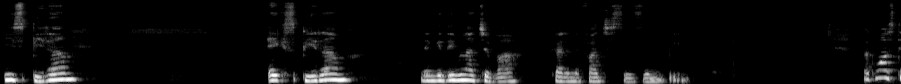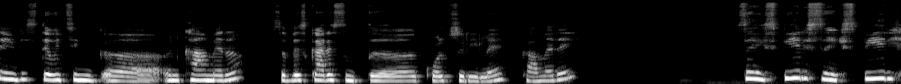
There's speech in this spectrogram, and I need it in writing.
Inspirăm, expirăm, ne gândim la ceva care ne face să zâmbim. Acum o să te invit să te uiți în, uh, în cameră, să vezi care sunt uh, colțurile camerei să expiri, să expiri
